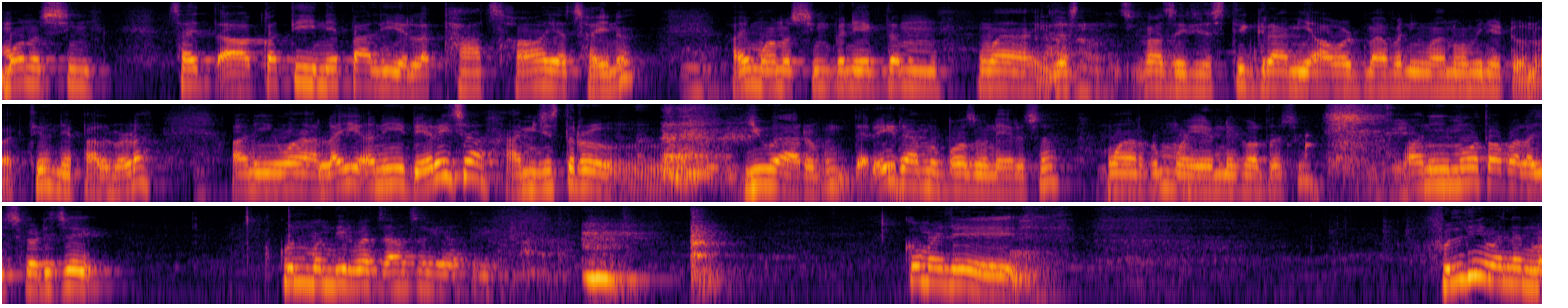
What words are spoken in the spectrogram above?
मनोज सिंह सायद कति नेपालीहरूलाई थाहा छ या छैन। है मनोज सिंह पनि एकदम उहाँ जस हजुर जस्तै ग्रामी अवार्डमा पनि उहाँ नोमिनेट हुनुभएको थियो नेपालबाट। अनि उहाँलाई अनि धेरै छ हामी जस्तो युवाहरू पनि धेरै राम्रो बजाउनेहरू छ। उहाँहरूको म हेर्ने गर्दछु। अनि म तपाईँलाई यसघरि चाहिँ कुन मन्दिरमा जान्छ यात्री? को मैले फुल्ली मैले न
